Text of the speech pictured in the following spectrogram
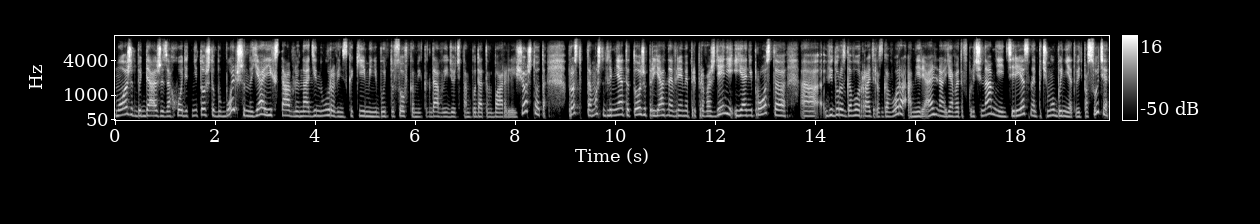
может быть, даже заходят не то чтобы больше, но я их ставлю на один уровень с какими-нибудь тусовками, когда вы идете там куда-то в бар или еще что-то, просто потому что для меня это тоже приятное времяпрепровождение, и я не просто а, веду разговор ради разговора, а мне реально, я в это включена, мне интересно, и почему бы нет? Ведь, по сути,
